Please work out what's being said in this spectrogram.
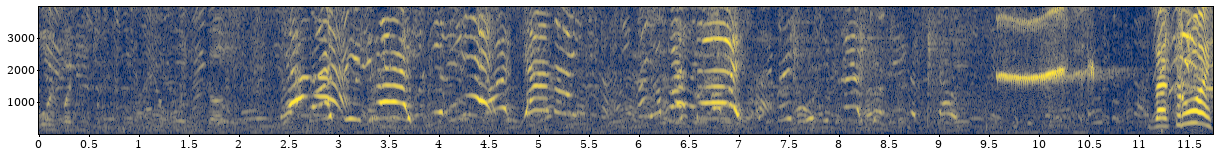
Ой, вонючий. Ой, да. Яна! Играй! Яна! Давай! Закрой!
